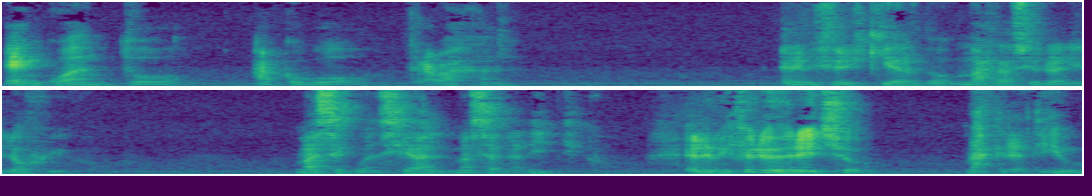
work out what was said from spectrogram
en cuanto a cómo trabajan. El hemisferio izquierdo, más racional y lógico, más secuencial, más analítico. El hemisferio derecho, más creativo,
